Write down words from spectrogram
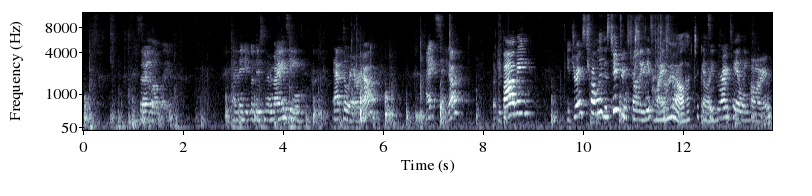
So lovely. And then you've got this amazing outdoor area. Eight seater. Got your Barbie, your drinks trolley. There's two drinks trolley in this place. Oh, I'll have to go. It's a great family home.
